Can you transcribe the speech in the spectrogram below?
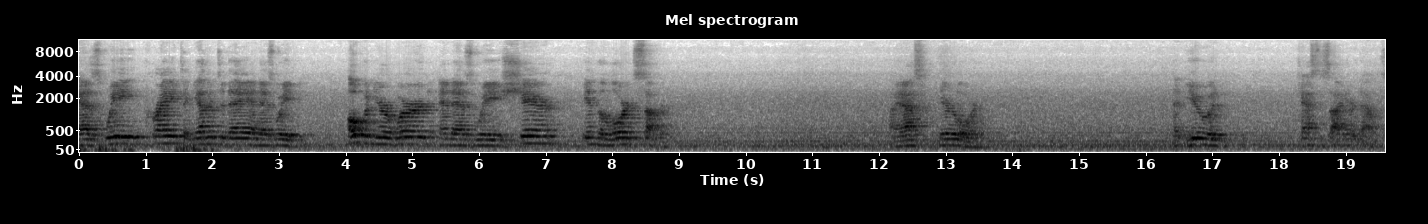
as we pray together today and as we open your word and as we share in the Lord's Supper, I ask, dear Lord, that you would cast aside our doubts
